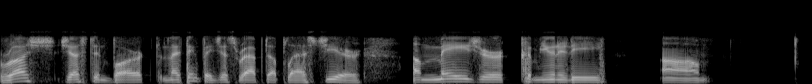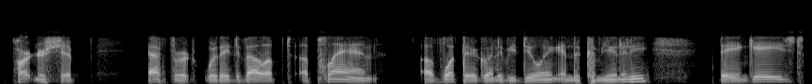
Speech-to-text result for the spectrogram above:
Rush just embarked, and I think they just wrapped up last year, a major community um, partnership effort where they developed a plan of what they're going to be doing in the community. They engaged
